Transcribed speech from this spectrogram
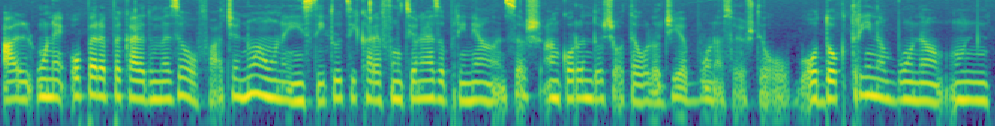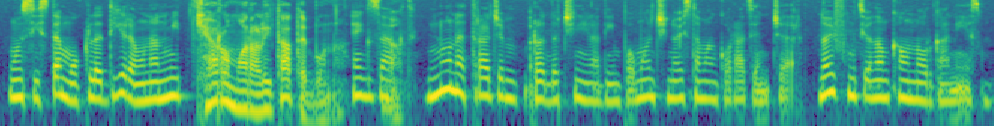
al unei opere pe care Dumnezeu o face, nu a unei instituții care funcționează prin ea însăși, ancorându-și o teologie bună sau, eu știu, o, o doctrină bună, un, un sistem, o clădire, un anumit... Chiar o moralitate bună. Exact. Da. Nu ne tragem rădăcinile din pământ, ci noi suntem ancorați în cer. Noi funcționăm ca un organism.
